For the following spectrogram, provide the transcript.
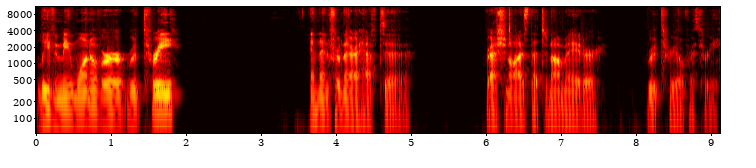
leaving me 1 over root 3. And then from there I have to rationalize that denominator, root 3 over 3.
